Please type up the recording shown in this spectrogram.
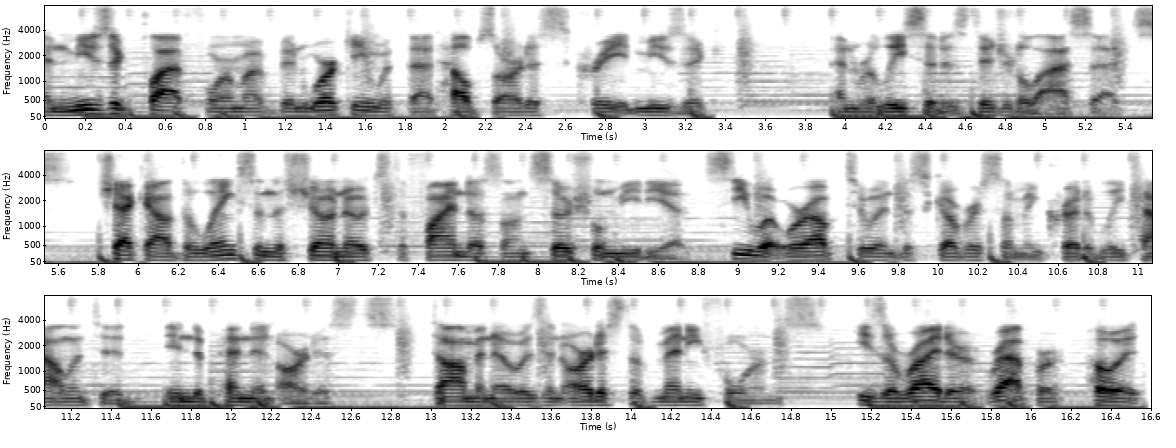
and music platform I've been working with that helps artists create music and release it as digital assets. Check out the links in the show notes to find us on social media, see what we're up to, and discover some incredibly talented independent artists. Domino is an artist of many forms. He's a writer, rapper, poet,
